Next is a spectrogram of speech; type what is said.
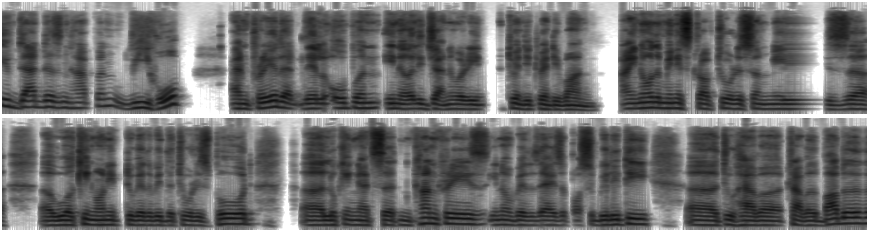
if that doesn't happen, we hope and pray that they'll open in early January 2021. I know the Minister of Tourism is uh, uh, working on it together with the tourist board. Uh, looking at certain countries, you know, whether there is a possibility uh, to have a travel bubble.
